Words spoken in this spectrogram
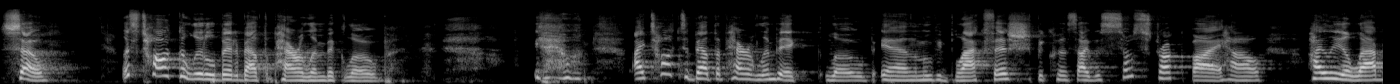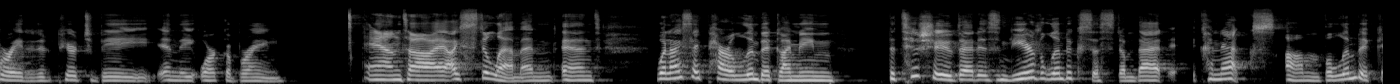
So let's talk a little bit about the paralimbic lobe. Yeah, I talked about the paralimbic lobe in the movie Blackfish because I was so struck by how highly elaborated it appeared to be in the orca brain. And uh, I still am. And, and when I say paralimbic, I mean the tissue that is near the limbic system that connects um, the limbic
